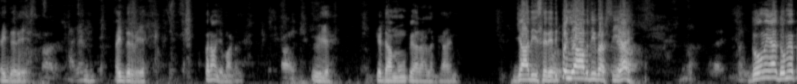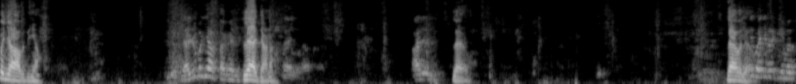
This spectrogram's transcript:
ਇੱਧਰ ਇਹ ਇੱਧਰ ਵੇਖ ਪਰਾਂ ਜਾ ਮਾੜਾ। ਵੇਖ ਕਿੱਡਾ ਮੂੰਹ ਪਿਆਰਾ ਲੱਗਾ ਇਹਨੂੰ। ਜਿਆਦੀ ਸਿਰੇ ਦੀ ਪੰਜਾਬ ਦੀ ਵਰਸੀ ਆ। ਦੋਵੇਂ ਆ ਦੋਵੇਂ ਪੰਜਾਬ ਦੀਆਂ। ਲੈ ਜੂ ਭਾਜੀ ਹਫਤਾ ਕਾ ਜੀ ਲੈ ਜਾਣਾ। ਲੈ ਜਾਣਾ ਆ ਜਾਓ ਜੀ। ਲੈ ਆਓ। ਲੈ ਆਓ ਲੈ ਆਓ। ਭਾਜੀ ਫਿਰ ਕੀਮਤ?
